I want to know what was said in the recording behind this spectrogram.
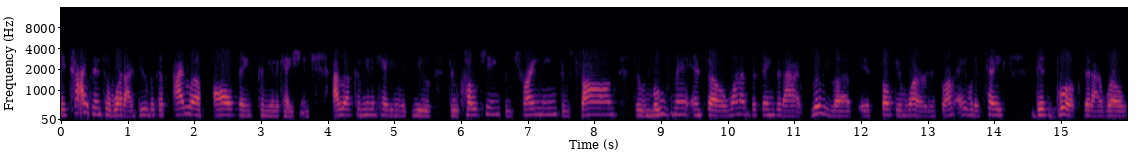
it ties into what I do because I love all things communication. I love communicating with you through coaching, through training, through song, through movement. And so one of the things that I really love is spoken word. And so I'm able to take this book that I wrote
